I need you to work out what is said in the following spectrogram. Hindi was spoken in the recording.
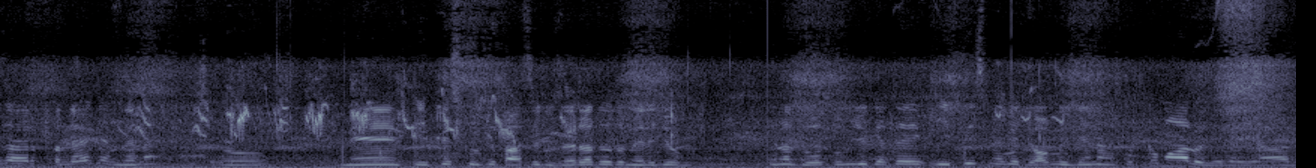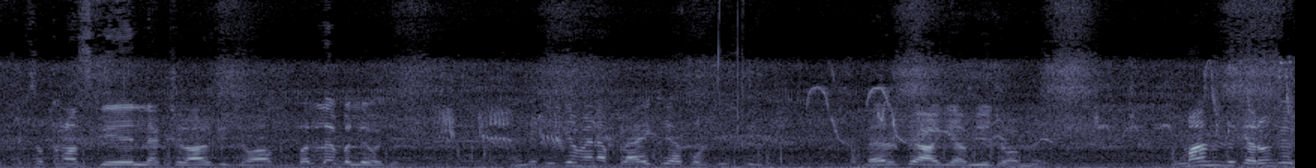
2015 के अंदर ना तो मैं ए पी स्कूल के पास से गुजर रहा था तो मेरे जो, है ना, दोस्त वो मुझे कहते हैं ए पी में अगर जॉब मिल जाए ना तो कमाल हो जाएगा यार। सतना स्केल लेक्चरार की जॉब बल्ले बल्ले हो जाएगी। मैंने ठीक है, मैंने अप्लाई किया, कोशिश की बैल पे आ गया अभी जॉब मिल मान लीजिए कह रहा हूँ कि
